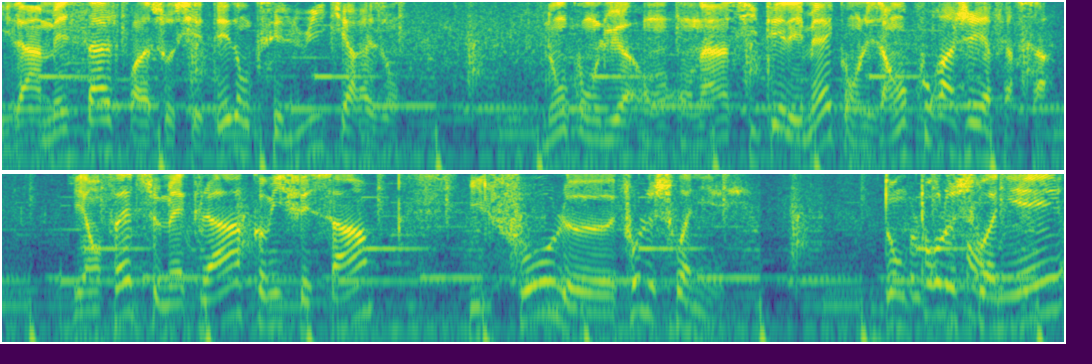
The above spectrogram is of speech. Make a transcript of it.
Il a un message pour la société, donc c'est lui qui a raison. Donc on lui a, on a incité les mecs, on les a encouragés à faire ça. Et en fait, ce mec-là, comme il fait ça, il faut le, soigner. Donc pour le soigner,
